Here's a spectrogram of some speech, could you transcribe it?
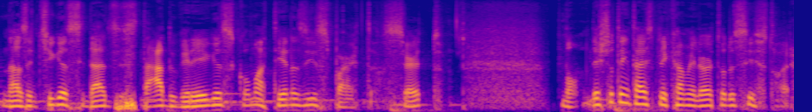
nas antigas cidades-estado gregas como Atenas e Esparta, certo? Bom, deixa eu tentar explicar melhor toda essa história.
